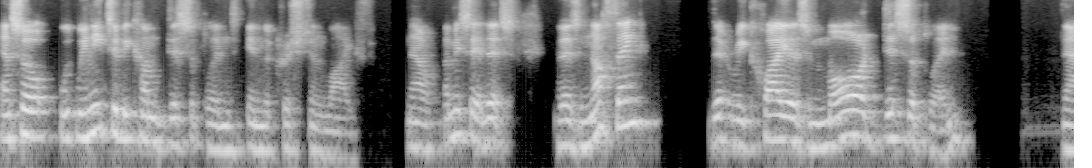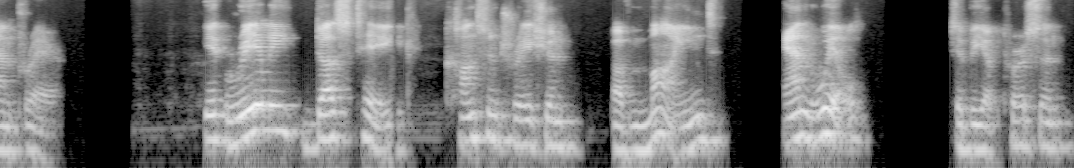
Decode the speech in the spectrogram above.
And so we need to become disciplined in the Christian life. Now, let me say this there's nothing that requires more discipline than prayer. It really does take concentration of mind and will to be a person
